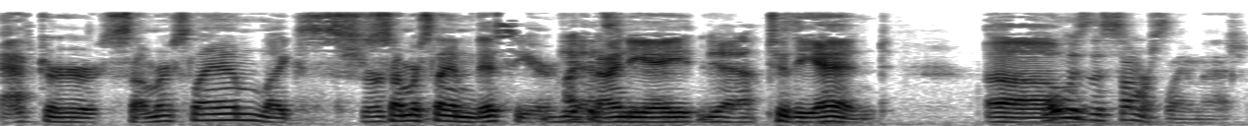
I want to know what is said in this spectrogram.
after SummerSlam, like SummerSlam this year, I see '98 Yeah. to the end. Um, what was the SummerSlam match?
